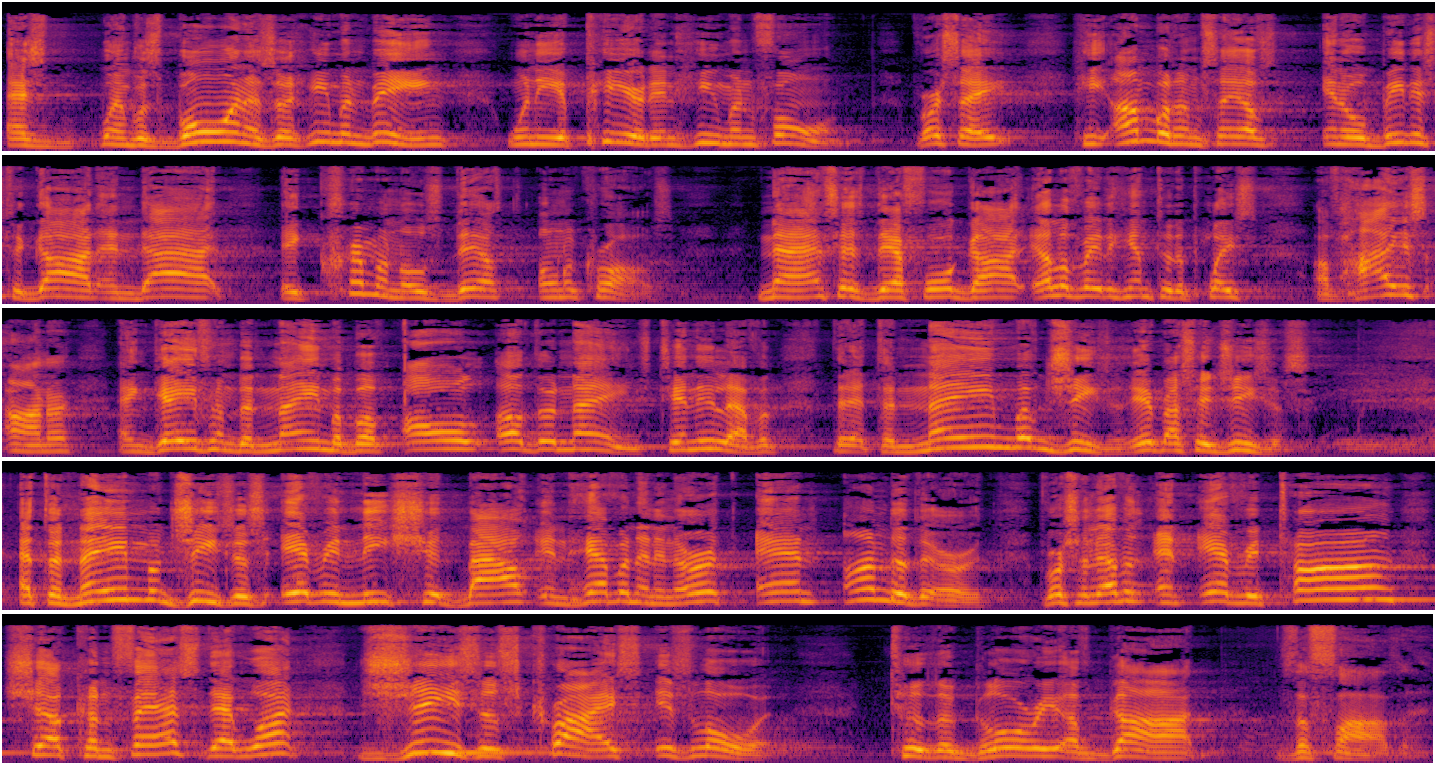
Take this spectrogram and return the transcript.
as when was born as a human being when he appeared in human form. Verse 8, he humbled himself in obedience to God and died a criminal's death on a cross. 9 says, Therefore, God elevated him to the place of highest honor and gave him the name above all other names. 10 11, that at the name of Jesus, everybody say Jesus. At the name of Jesus, every knee should bow in heaven and in earth and under the earth. Verse 11, and every tongue shall confess that what? Jesus Christ is Lord to the glory of God the Father.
